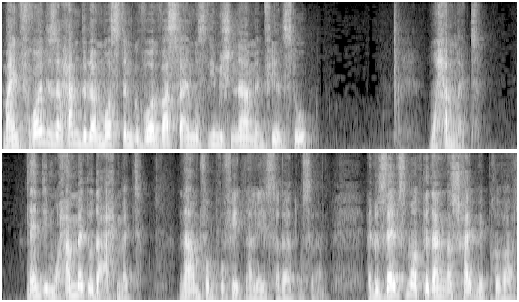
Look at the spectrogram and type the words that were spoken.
Mein Freund ist Alhamdulillah Moslem geworden. Was für einen muslimischen Namen empfiehlst du? Mohammed. Nenn die Mohammed oder Ahmed. Namen vom Propheten Wenn du Selbstmordgedanken hast, schreib mir privat.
